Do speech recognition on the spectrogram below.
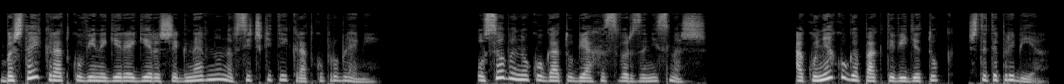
Баща и кратко винаги реагираше гневно на всичките и кратко проблеми. Особено когато бяха свързани с мъж. Ако някога пак те видя тук, ще те пребия.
